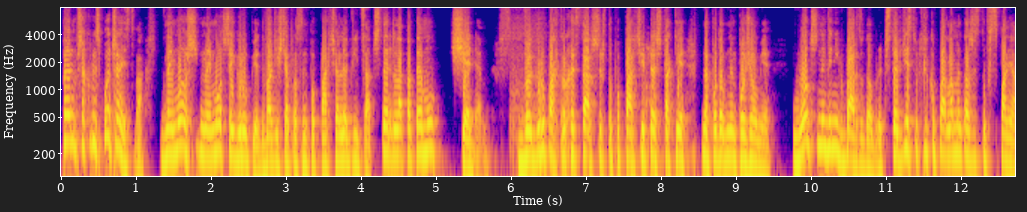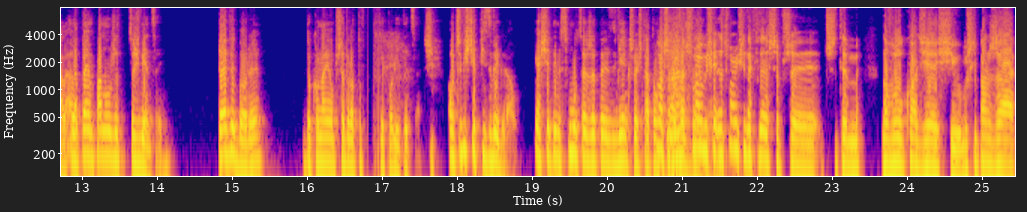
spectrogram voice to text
pełen przekrój społeczeństwa. W najmłodszej, najmłodszej grupie 20% poparcia lewica, 4 lata temu 7. W grupach trochę starszych to poparcie też takie na podobnym poziomie. Łączny wynik bardzo dobry. 40 kilku parlamentarzystów wspaniale, ale powiem panu, że coś więcej. Te wybory dokonają przewrotu w tej polityce. Oczywiście PiS wygrał. Ja się tym smucę, że to jest większość na tą Właśnie, ale zatrzymajmy się, zatrzymajmy się na chwilę jeszcze przy, przy tym nowym układzie sił. Myśli pan, że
